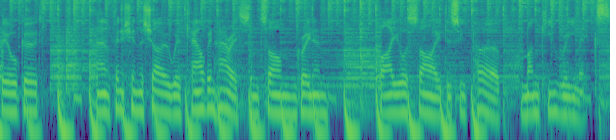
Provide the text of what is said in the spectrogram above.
Feel Good, and finishing the show with Calvin Harris and Tom Grennan by your side, the superb Monkey remix.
